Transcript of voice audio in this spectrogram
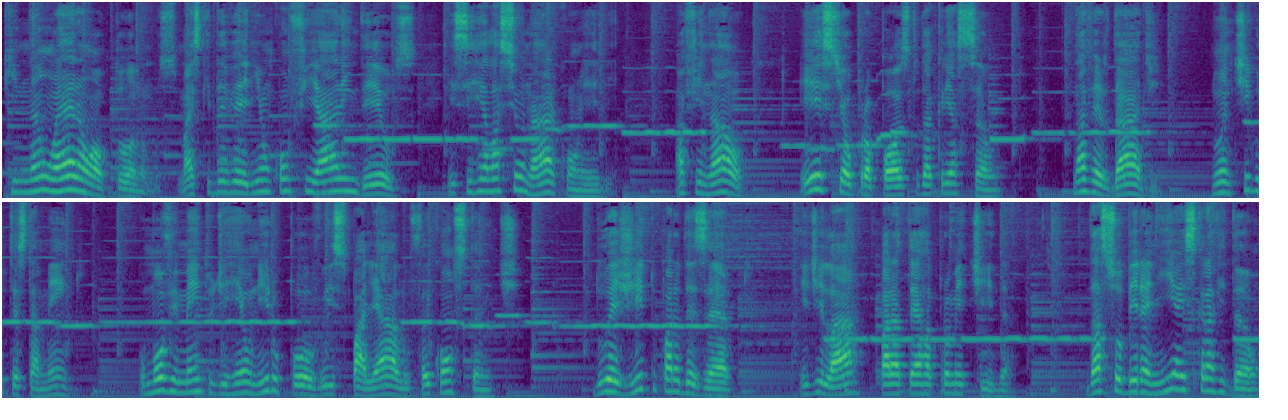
que não eram autônomos, mas que deveriam confiar em Deus e se relacionar com Ele. Afinal, este é o propósito da criação. Na verdade, no Antigo Testamento, o movimento de reunir o povo e espalhá-lo foi constante do Egito para o deserto, e de lá para a terra prometida, da soberania à escravidão,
